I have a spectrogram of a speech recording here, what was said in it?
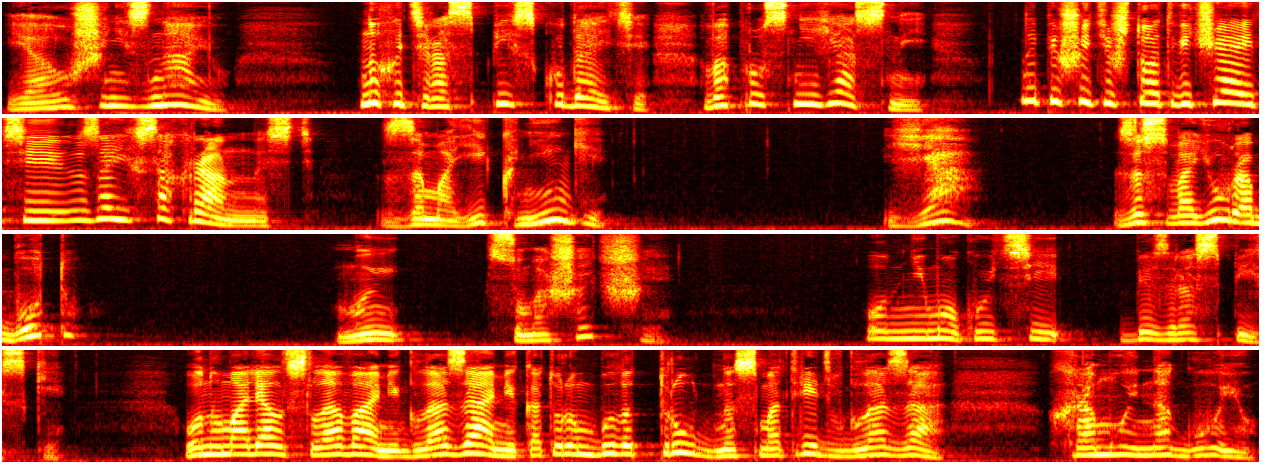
Я уж и не знаю, но хоть расписку дайте, вопрос неясный. Напишите, что отвечаете за их сохранность, за мои книги. Я за свою работу? Мы сумасшедшие? Он не мог уйти без расписки. Он умолял словами, глазами, которым было трудно смотреть в глаза, хромой ногою.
